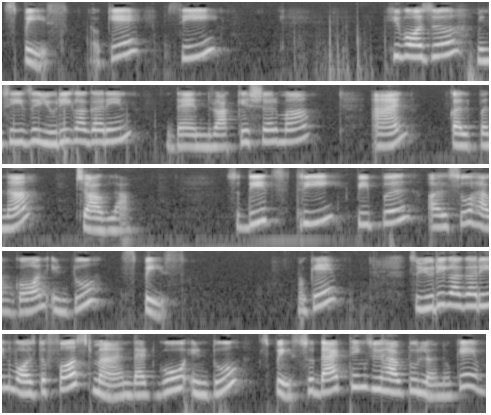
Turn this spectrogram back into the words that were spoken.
space okay see he was a means he is a Yuri Gagarin then Rakesh Sharma and Kalpana Chawla. So these three people also have gone into space. Okay. So Yuri Gagarin was the first man that go into space. So that things you have to learn. Okay.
